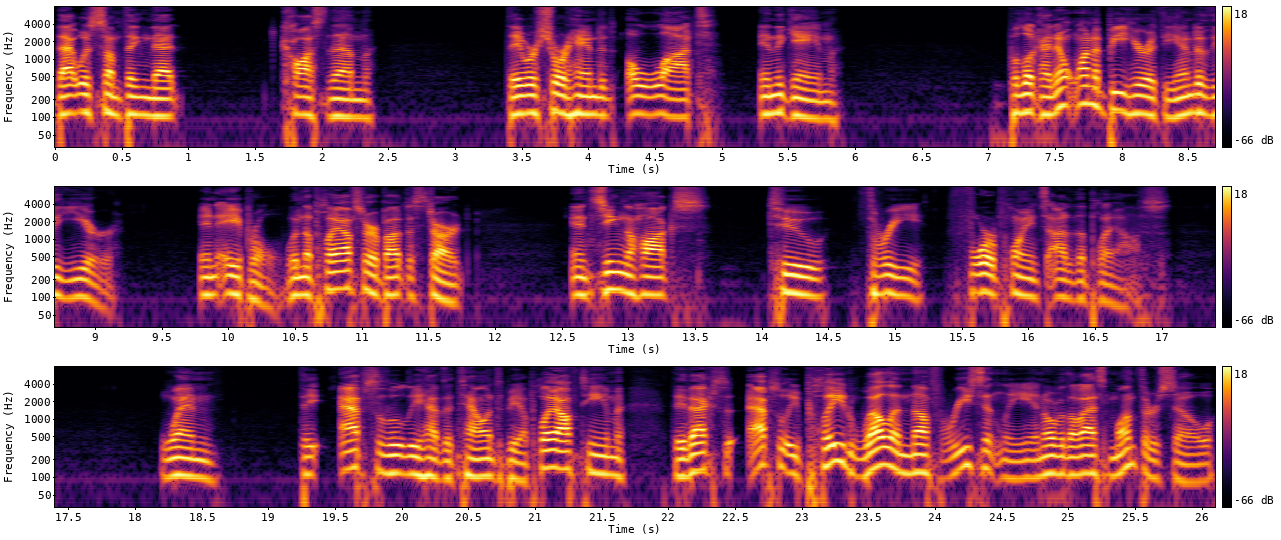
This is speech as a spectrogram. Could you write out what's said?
That was something that cost them. They were shorthanded a lot in the game. But look, I don't want to be here at the end of the year in April when the playoffs are about to start and seeing the Hawks two, three, four points out of the playoffs when they absolutely have the talent to be a playoff team. They've absolutely played well enough recently and over the last month or so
